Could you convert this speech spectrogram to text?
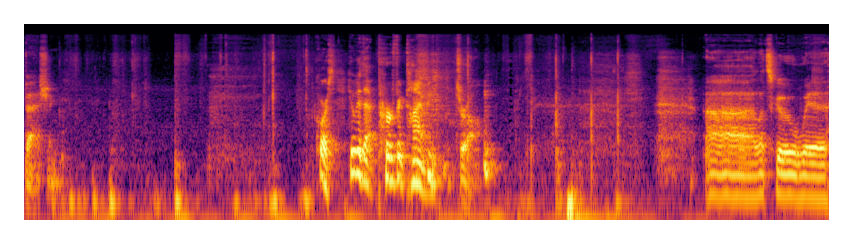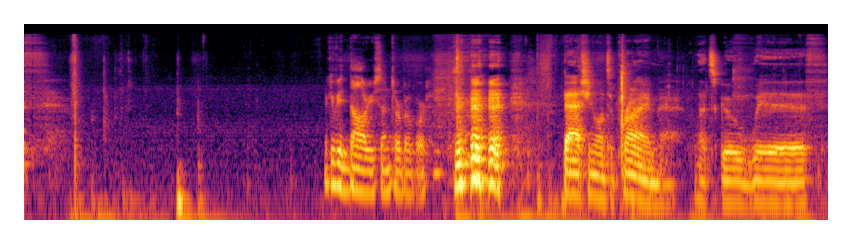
bashing. Of course, he'll get that perfect timing. Draw. Uh, let's go with I'll give you a dollar. You send turbo board. bashing onto prime. Let's go with.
